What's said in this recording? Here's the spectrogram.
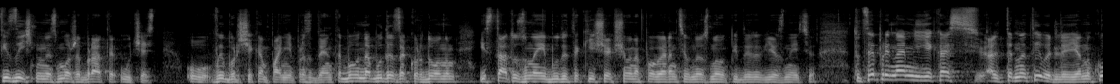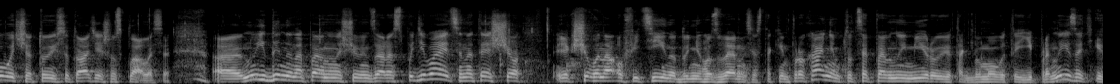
фізично не зможе брати участь у виборчій кампанії президента, бо вона буде за кордоном, і статус у неї буде такий, що якщо вона повернеться, вона знову піде в в'язницю, то це принаймні якась альтернатива для Януковича тої ситуації, що склалася. Е, ну єдине, напевно, на що він зараз сподівається, на те, що якщо вона офіційно до нього звернеться з таким проханням, то це певною мірою, так би мовити, її принизить і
